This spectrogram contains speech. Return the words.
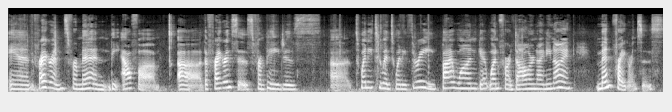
and fragrance for men. The Alpha, uh, the fragrances from pages uh, 22 and 23. Buy one get one for $1.99. Men fragrances.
